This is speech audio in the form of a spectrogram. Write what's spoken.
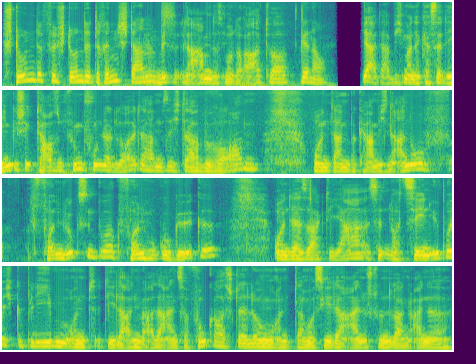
Stunde für Stunde drin stand. Mit Namen des Moderators. Genau. Ja, da habe ich meine Kassette hingeschickt. 1500 Leute haben sich da beworben. Und dann bekam ich einen Anruf von Luxemburg, von Hugo Göke. Und er sagte, ja, es sind noch zehn übrig geblieben und die laden wir alle ein zur Funkausstellung und da muss jeder eine Stunde lang eine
